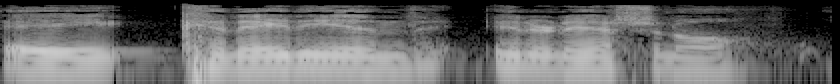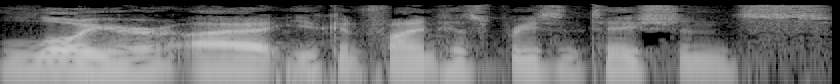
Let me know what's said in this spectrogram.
a Canadian international lawyer. You can find his presentations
